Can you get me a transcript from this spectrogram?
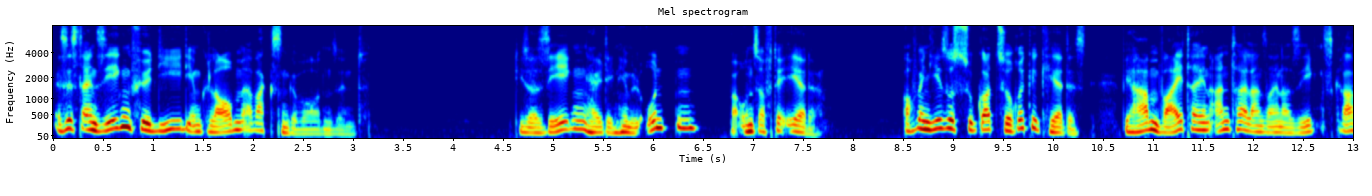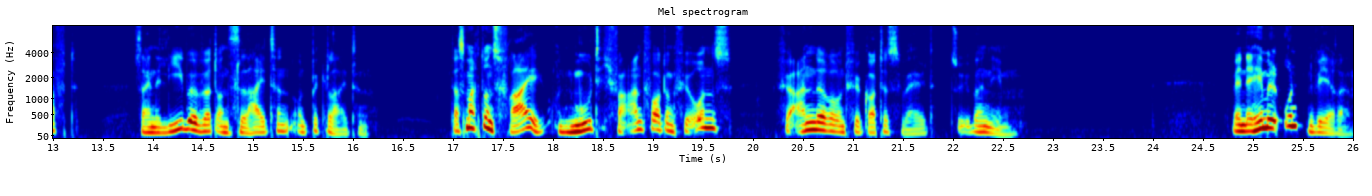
Es ist ein Segen für die, die im Glauben erwachsen geworden sind. Dieser Segen hält den Himmel unten, bei uns auf der Erde. Auch wenn Jesus zu Gott zurückgekehrt ist, wir haben weiterhin Anteil an seiner Segenskraft, seine Liebe wird uns leiten und begleiten. Das macht uns frei und mutig, Verantwortung für uns, für andere und für Gottes Welt zu übernehmen. Wenn der Himmel unten wäre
